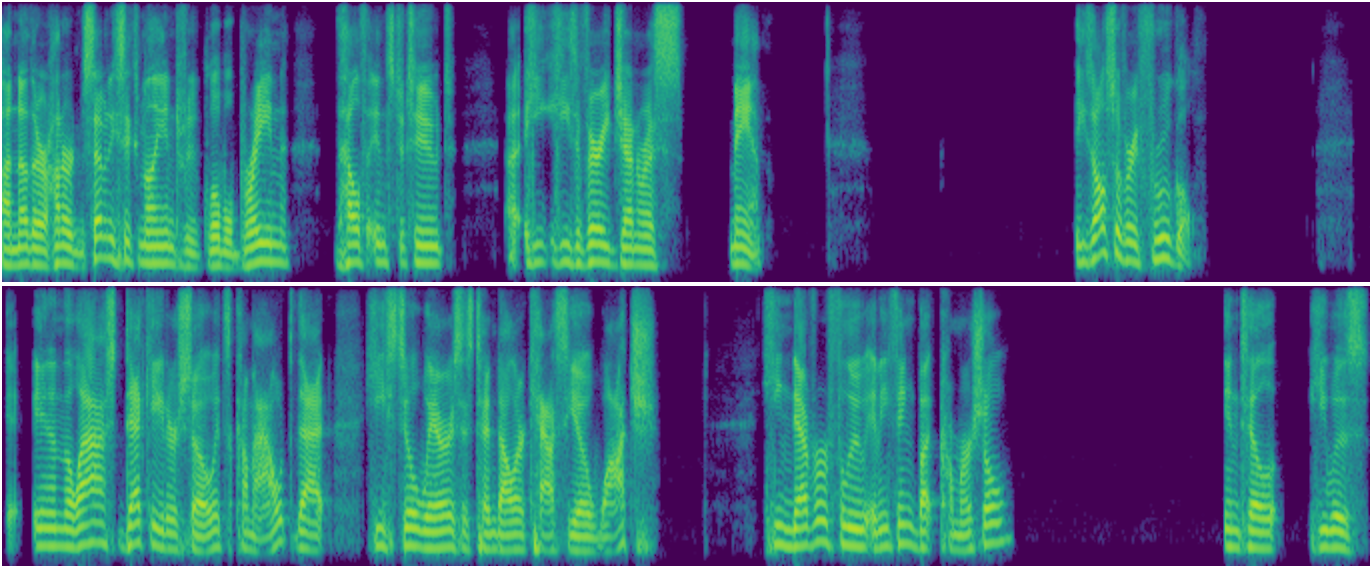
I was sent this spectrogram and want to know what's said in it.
Another 176 million to Global Brain Health Institute. Uh, he he's a very generous man. He's also very frugal. In the last decade or so, it's come out that he still wears his $10 Casio watch he never flew anything but commercial until he was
